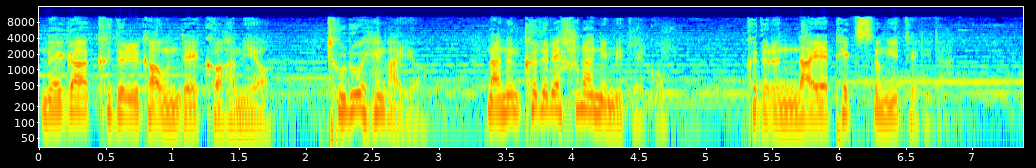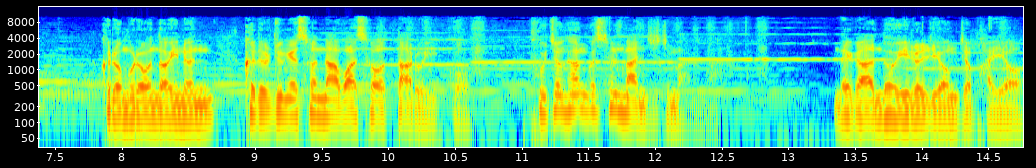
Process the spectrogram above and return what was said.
내가 그들 가운데 거하며 두루 행하여 나는 그들의 하나님이 되고 그들은 나의 백성이 되리라. 그러므로 너희는 그들 중에서 나와서 따로 있고 부정한 것을 만지지 말라. 내가 너희를 영접하여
